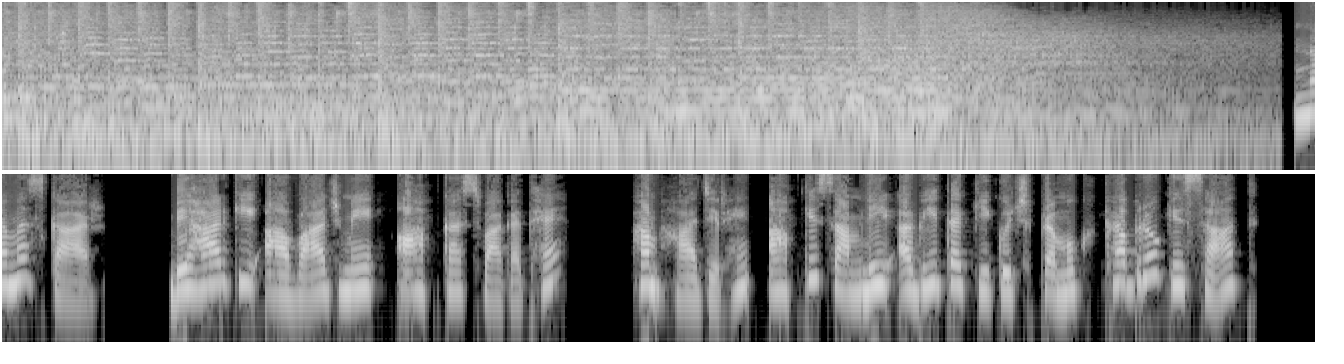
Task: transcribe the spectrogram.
नमस्कार। बिहार की आवाज़ में आपका स्वागत है। हम हाजिर हैं आपके सामने अभी तक की कुछ प्रमुख खबरों के साथ।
